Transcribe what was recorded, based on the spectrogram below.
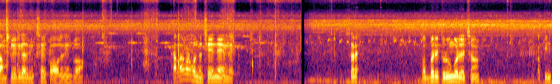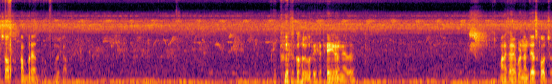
కంప్లీట్గా అది మిక్స్ అయిపోవాలి దీంట్లో. కలర్ కూడా కొంచెం చేంజ్ అయింది. సరే కొబ్బరి తురుము కూడా తెచ్చాం. ఒక పించ్ ఆఫ్ కొబ్బరి వేద్దాం ఊరి కొబ్బరి ఎక్కువ వేసుకోవాలి ఊరి టైరం కాదు. మనకు సరిపడినంత చేసుకోవచ్చు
